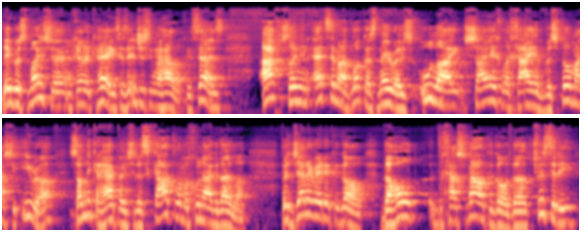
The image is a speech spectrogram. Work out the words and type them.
The Igros Moshe in Chelik Hay says an interesting mahalach. He says, Ach shleinin etzem adlokas neiros ulai shayich lechayev b'shvil mashi'ira, something can happen, should eskalkal mechuna agdayla. The generator could go, the whole the chashmal could go, the electricity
